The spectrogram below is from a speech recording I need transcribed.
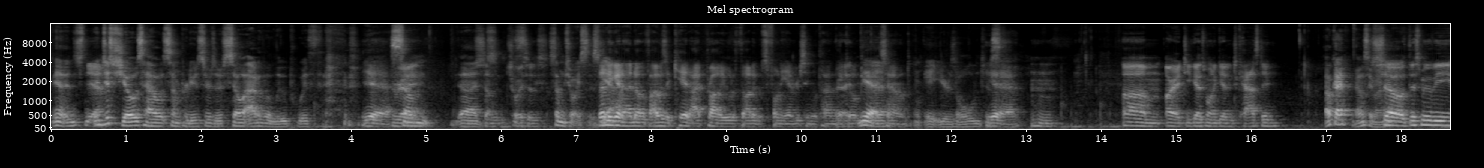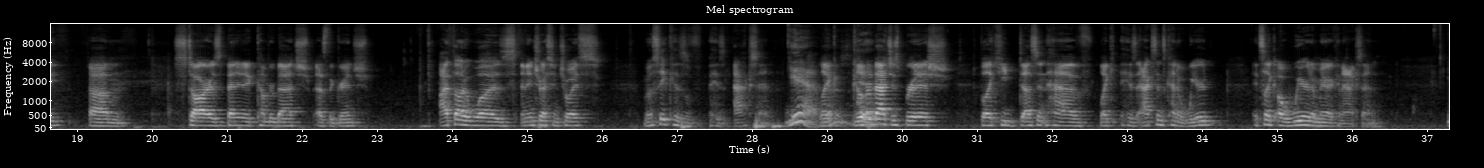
yeah, it's, Yeah. it just shows how some producers are so out of the loop with yeah. some uh, some choices. Some choices. Then yeah. again, I know if I was a kid, I probably would have thought it was funny every single time they Right. goat made Yeah. that sound. eight years old. Just... Yeah. hmm Um, all right, do you guys want to get into casting? Okay. I don't see why. So this movie um, stars Benedict Cumberbatch as the Grinch. I thought it was an interesting choice mostly because of his accent. Yeah, Like was- Cumberbatch is British, but like he doesn't have like his accent's kind of weird. It's like a weird American accent,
